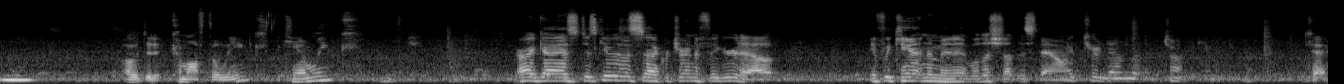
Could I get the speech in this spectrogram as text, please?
Mm-hmm. Oh, did it come off the link? The cam link? All right, guys, just give us a sec. We're trying to figure it out. If we can't in a minute, we'll just shut this down. I turned down the turn off the camera. Okay.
